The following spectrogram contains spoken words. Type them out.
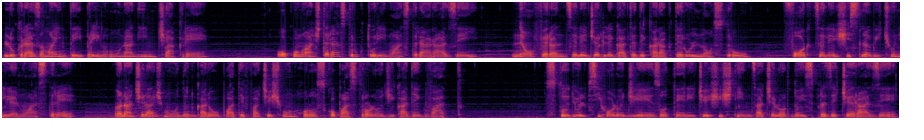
lucrează mai întâi prin una din ceacre. O cunoaștere a structurii noastre a razei ne oferă înțelegeri legate de caracterul nostru, forțele și slăbiciunile noastre, în același mod în care o poate face și un horoscop astrologic adecvat. Studiul psihologiei ezoterice și știința celor 12 raze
